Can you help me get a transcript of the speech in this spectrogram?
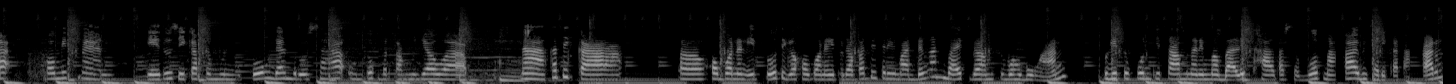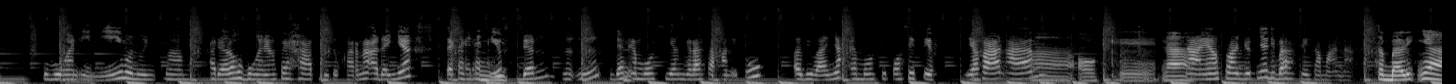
komitmen yaitu sikap mendukung dan berusaha untuk bertanggung jawab. Hmm. Nah, ketika uh, komponen itu, tiga komponen itu dapat diterima dengan baik dalam sebuah hubungan, begitupun kita menerima balik hal tersebut, maka bisa dikatakan hubungan ini adalah hubungan yang sehat gitu karena adanya take give dan dan hmm. emosi yang dirasakan itu lebih banyak emosi positif, ya kan An? Ah, oke. Okay. Nah, nah yang selanjutnya dibahas nih sama Ana. Sebaliknya,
